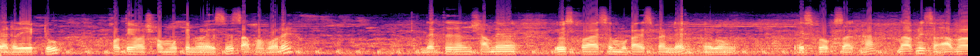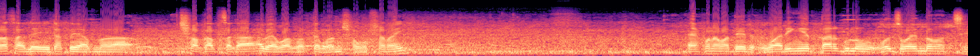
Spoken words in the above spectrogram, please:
ব্যাটারি একটু ক্ষতি হওয়ার সম্মুখীন রয়েছে, চাপা পড়ে। দেখতেছেন সামনে ইউজ করা আছে মোটা স্প্যান্ডেল এবং স্পোক চাকা আপনি আপনারা চাইলে এটাতে আপনারা সকাপ চাকা ব্যবহার করতে পারেন, সমস্যা নাই। এখন আমাদের ওয়ারিংয়ের তারগুলো জয়েন দেওয়া হচ্ছে।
